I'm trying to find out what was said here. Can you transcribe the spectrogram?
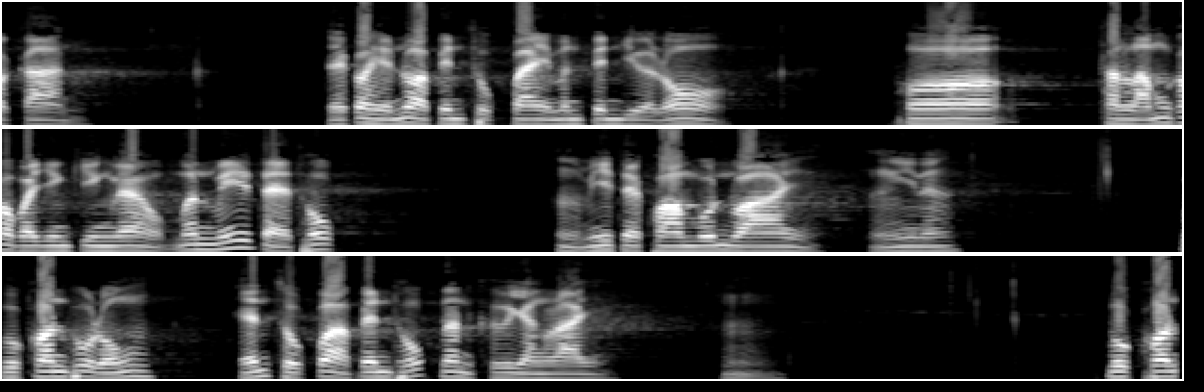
ประการ แต่ก็เห็นว่าเป็นสุขไปมันเป็นเหยื่อร่อพอ ลำเข้าไปจริงๆแล้ว มันมีแต่ทุกข์มีแต่ความวุ่นวาย อย่างนี้นะ บุคคลผู้หลง เห็นสุขว่าเป็นทุกข์นั่นคืออย่างไรบุคคล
